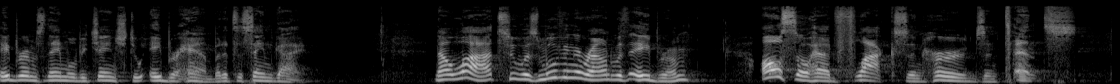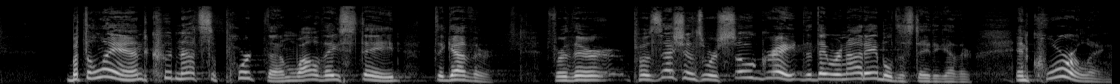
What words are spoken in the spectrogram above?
Abram's name will be changed to Abraham, but it's the same guy. Now, Lot, who was moving around with Abram, also had flocks and herds and tents. But the land could not support them while they stayed together, for their possessions were so great that they were not able to stay together. And quarreling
